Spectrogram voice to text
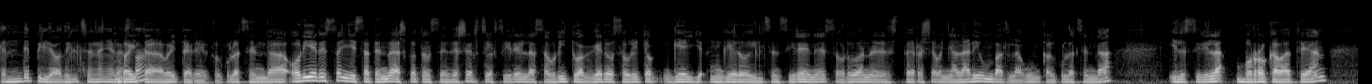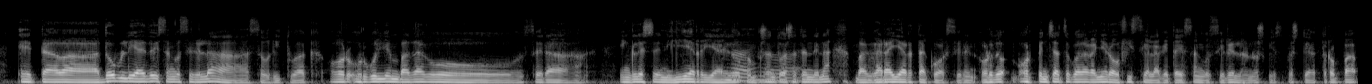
Jende pila bat hiltzen gainera, Baita, baita ere, kalkulatzen da. Hori ere zaila izaten da, askotan ze desertzioak zirela, zaurituak gero, zaurituak ge, gero hiltzen ziren, ez? Orduan ez da erresa, baina lariun bat lagun kalkulatzen da, hil zirela borroka batean, eta ba, doblea edo izango zirela zaurituak. Hor, urgulen badago zera inglesen hilerria edo Bai, kanposantua bai. esaten dena, ba, garai hartakoak ziren. Hor, hor pentsatzeko da gainera ofizialak eta izango zirela, noski, ez bestea tropa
